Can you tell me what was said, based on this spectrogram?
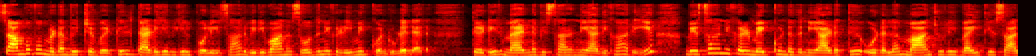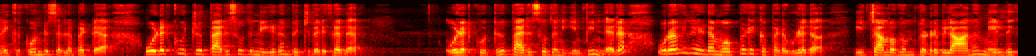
சம்பவம் இடம்பெற்ற வீட்டில் தடயவியல் போலீசார் விரிவான சோதனைகளை மேற்கொண்டுள்ளனர். திடீர் மரண விசாரணை அதிகாரி விசாரணைகள் மேற்கொண்டதனை அடுத்து உடலம் மாஞ்சுளி வைத்தியசாலைக்கு கொண்டு செல்லப்பட்டு உடற்கூற்று பரிசோதனை இடம்பெற்று வருகிறது. உடற்கூற்று பரிசோதனையின் பின்னர் உறவினரிடம் ஒப்படைக்கப்பட உள்ளது. இச்சம்பவம் தொடர்பிலான மேல்திக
